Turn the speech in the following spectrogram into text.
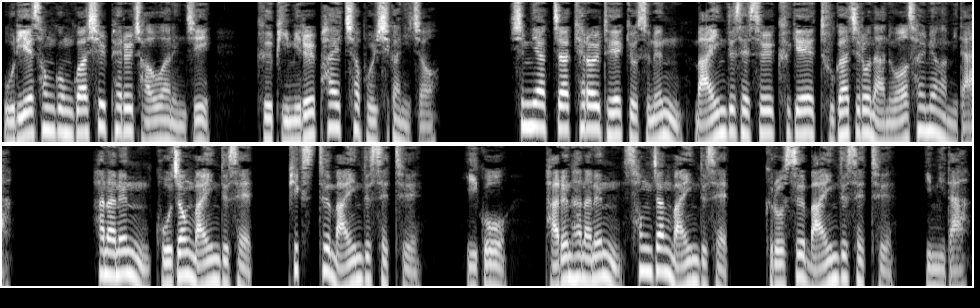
우리의 성공과 실패를 좌우하는지 그 비밀을 파헤쳐 볼 시간이죠. 심리학자 캐럴 드액 교수는 마인드셋을 크게 두 가지로 나누어 설명합니다. 하나는 고정 마인드셋, 픽스트 마인드세트 이고 다른 하나는 성장 마인드셋, 그로스 마인드세트입니다.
